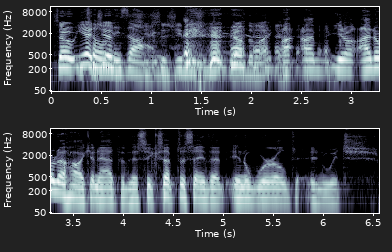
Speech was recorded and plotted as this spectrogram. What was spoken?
So He yeah, totally Jim. saw it. Since you mentioned grab the mic. I, I'm, you know, I don't know how I can add to this except to say that in a world in which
